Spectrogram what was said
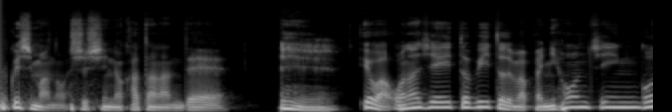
福島の出身の方なんでええ要は同じ8ビートでもやっぱり日本人好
